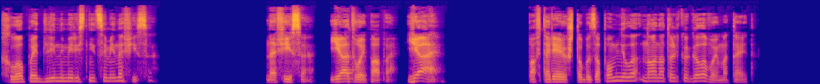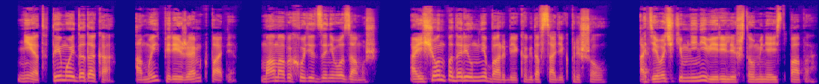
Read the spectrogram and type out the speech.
Хлопает длинными ресницами Нафиса. Нафиса, я твой папа. Я! Повторяю, чтобы запомнила, но она только головой мотает. «Нет, ты мой Дадака, а мы переезжаем к папе. Мама выходит за него замуж. А еще он подарил мне Барби, когда в садик пришел. А девочки мне не верили, что у меня есть папа».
